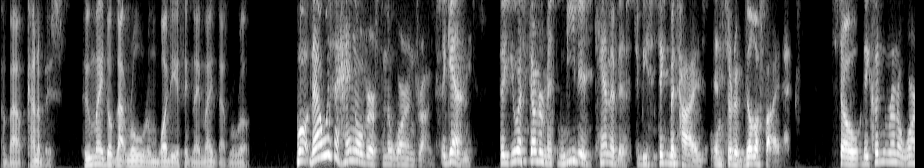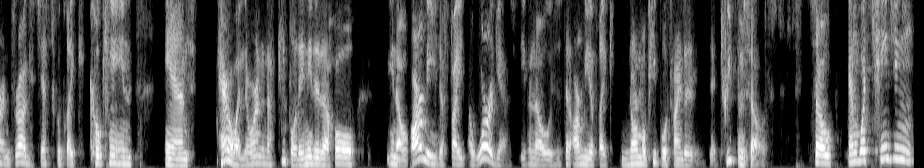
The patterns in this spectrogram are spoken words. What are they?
about cannabis. Who made up that rule, and why do you think they made that rule up? Well, that was a hangover from the war on drugs. Again, the U.S. government needed cannabis to be stigmatized and sort of vilified. So they couldn't run a war on drugs just with like cocaine and heroin. There weren't enough people. They needed a whole, you know, army to fight a war against, even though it was just an army of like normal people trying to uh, treat themselves. So, and what's changing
